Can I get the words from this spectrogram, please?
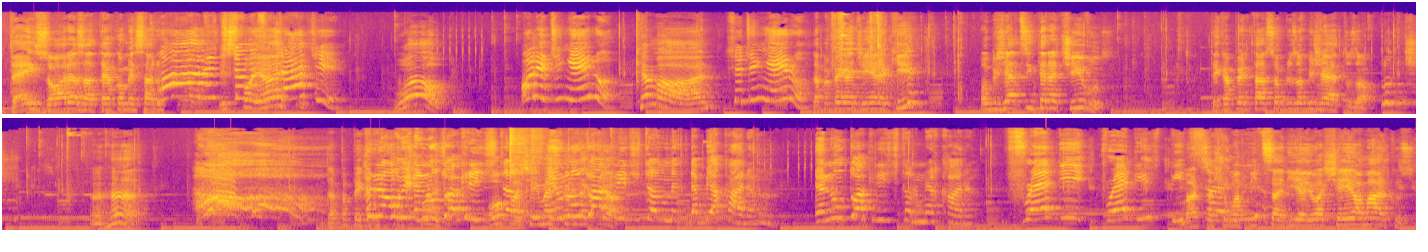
10 horas até começar o Ah, Isso tá foi antes? Uou! Olha, dinheiro. Come on! Isso é dinheiro. Dá pra pegar dinheiro aqui? Objetos interativos. Tem que apertar sobre os objetos, ó. Aham. Dá pra pegar. Não, eu não tô acreditando. Opa, achei mais eu coisa não tô aqui, ó. acreditando na- na minha cara. Eu não tô acreditando na minha cara. Freddy, Freddy's Pizza. Marcos achou uma pizzaria. Eu achei, ó, Marcos,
